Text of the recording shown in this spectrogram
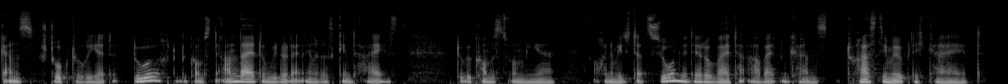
ganz strukturiert durch. Du bekommst eine Anleitung, wie du dein inneres Kind heißt. Du bekommst von mir auch eine Meditation, mit der du weiterarbeiten kannst. Du hast die Möglichkeit,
